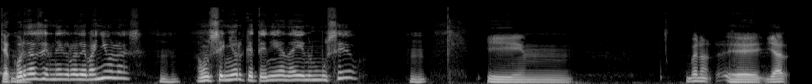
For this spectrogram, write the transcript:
¿Te acuerdas del negro de Bañolas? A un señor que tenían ahí en un museo. Y, mm, bueno, eh, ya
